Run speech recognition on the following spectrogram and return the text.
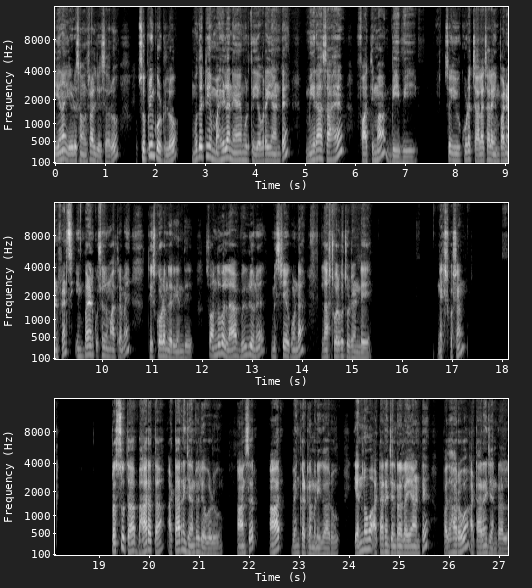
ఈయన ఏడు సంవత్సరాలు చేశారు. సుప్రీంకోర్టులో మొదటి మహిళా న్యాయమూర్తి ఎవరయ్యా అంటే మీరా సాహెబ్ ఫాతిమా బీబీ. సో ఇవి కూడా చాలా చాలా ఇంపార్టెంట్ ఫ్రెండ్స్. ఇంపార్టెంట్ క్వశ్చన్లు మాత్రమే తీసుకోవడం జరిగింది. సో అందువల్ల వీడియోని మిస్ చేయకుండా లాస్ట్ వరకు చూడండి. Next question. ప్రస్తుత భారత అటార్నీ జనరల్ ఎవరు? Answer R Venkataramani garu. ఎన్నవ అటార్నీ జనరల్ అయ్యా అంటే పదహారవ అటార్నీ జనరల్.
